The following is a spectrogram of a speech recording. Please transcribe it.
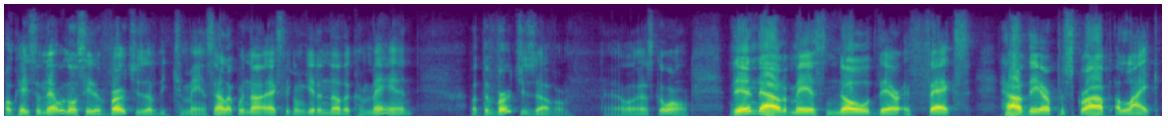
Okay, so now we're going to see the virtues of the command. Sound like we're not actually going to get another command, but the virtues of them. Well, let's go on. Then thou mayest know their effects, how they are prescribed alike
